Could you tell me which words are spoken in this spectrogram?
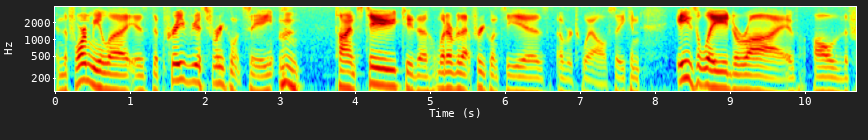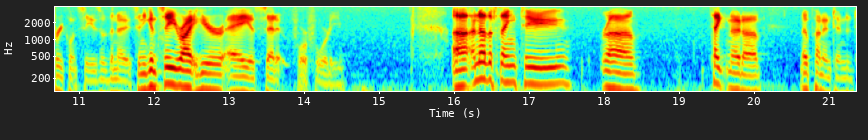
and the formula is the previous frequency times two to the whatever that frequency is over 12. So you can easily derive all of the frequencies of the notes, and you can see right here A is set at 440. Uh, another thing to uh, take note of, no pun intended,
